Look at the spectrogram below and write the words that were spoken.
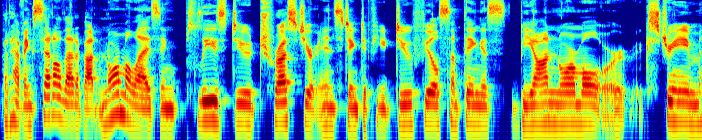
But having said all that about normalizing, please do trust your instinct. If you do feel something is beyond normal or extreme,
